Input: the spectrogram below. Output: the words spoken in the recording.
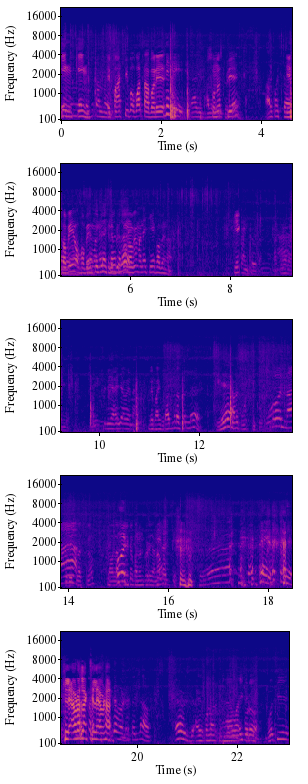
কিং কিং। এই পার্টি পাবা তারপরে সোনা স্প্রে আর করতে এই সবই হবে মানে সেলিব্রেশন হবে মানে কেক হবে না। কেক আনতে হবে দেখলে আই যাবে না। লে ভাই কাজগুলো করলে? এ আমি করছি ও না। একটু কমেন্ট করে জানাও। লেবড়া লাগছে লেবড়া এটা বড় তো দাও এই কোন হ্যাঁ ভাই করো। বলছি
